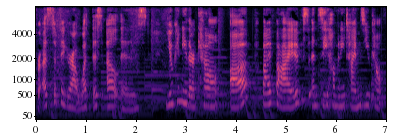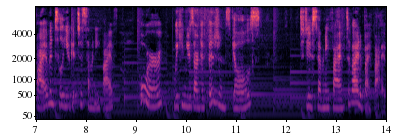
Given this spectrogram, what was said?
For us to figure out what this L is, you can either count up by fives and see how many times you count 5 until you get to 75, or we can use our division skills to do 75 divided by 5.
